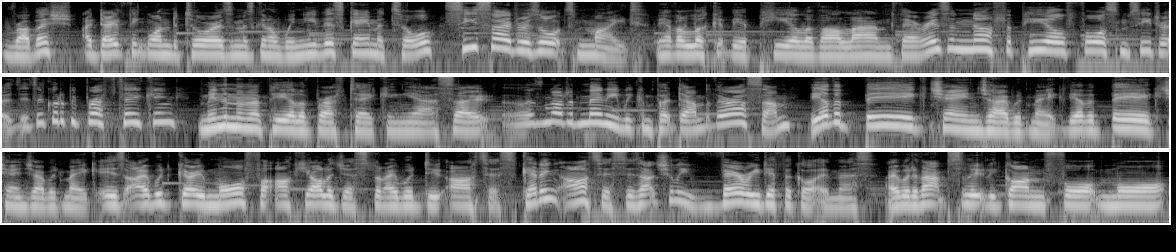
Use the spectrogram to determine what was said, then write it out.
rubbish. I don't think Wonder Tourism is going to win you this game at all. Seaside Resorts might. We have a look at the appeal of our land. There is enough appeal for some seed. Is it going to be breathtaking? Minimum appeal of breathtaking, yeah. So there's not many we can put down, but there are some. The other big change I would make, the other big change I would make is I would go more for archaeologists than I would do artists. Getting artists is actually very difficult in this. I would have absolutely gone for more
